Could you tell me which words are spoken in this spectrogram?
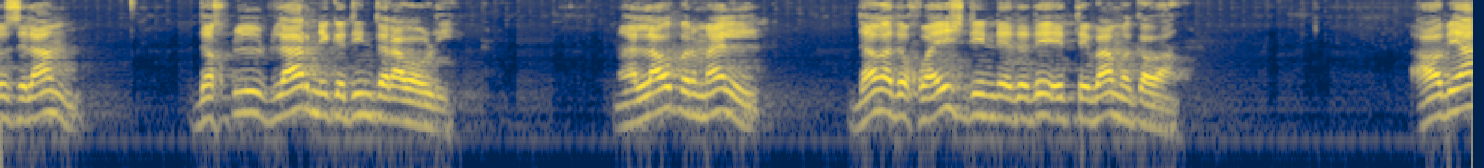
و سلام د خپل بلار نکه دین تراوړي الله پرمل دغه د خواهش دین دی د اتباع مکوا او بیا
